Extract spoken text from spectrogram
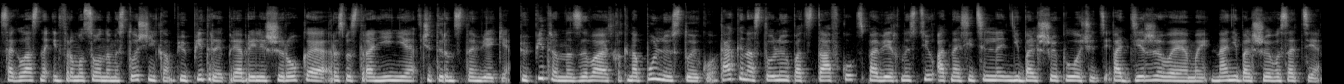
Согласно информационным источникам, пюпитры приобрели широкое распространение в XIV веке. Пюпитром называют как напольную стойку, так и настольную подставку с поверхностью относительно небольшой площади, поддерживаемой на небольшой высоте.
